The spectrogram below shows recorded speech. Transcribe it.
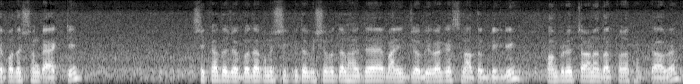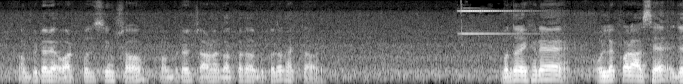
এ পদের সংখ্যা একটি। শিক্ষাগত যোগ্যতা, কোনো শিক্ষিত বিশ্ববিদ্যালয় হইতে বাণিজ্য বিভাগে স্নাতক ডিগ্রি, কম্পিউটার চালানোর দক্ষতা থাকতে হবে। কম্পিউটারে ওয়ার্ড প্রসেসিং সহ কম্পিউটার চালানোর দক্ষতা, অভিজ্ঞতা থাকতে হবে। বন্ধুরা, এখানে উল্লেখ করা আছে যে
